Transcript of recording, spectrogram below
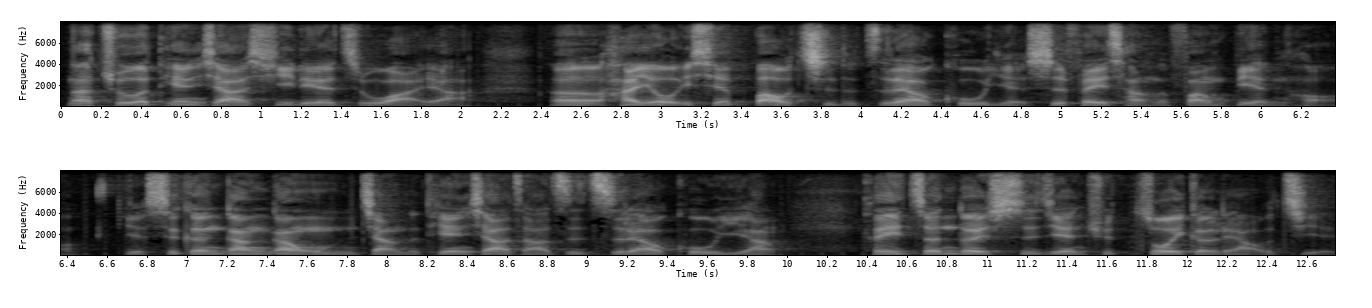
那除了天下系列之外呀。呃，还有一些报纸的资料库也是非常的方便哈，也是跟刚刚我们讲的天下杂志资料库一样，可以针对事件去做一个了解。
